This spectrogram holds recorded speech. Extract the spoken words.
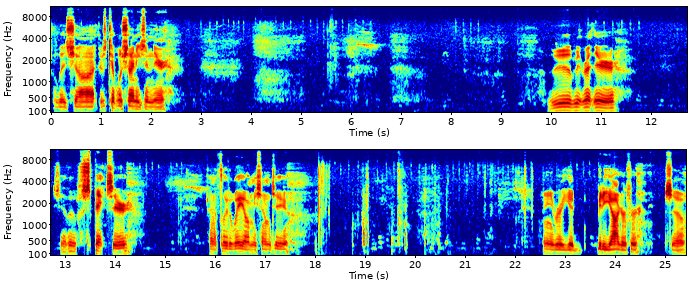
Some lead shot. There's a couple of shinies in there. A little bit right there. See that little specks there. Trying to float away on me some too. Ain't a very good videographer, so.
